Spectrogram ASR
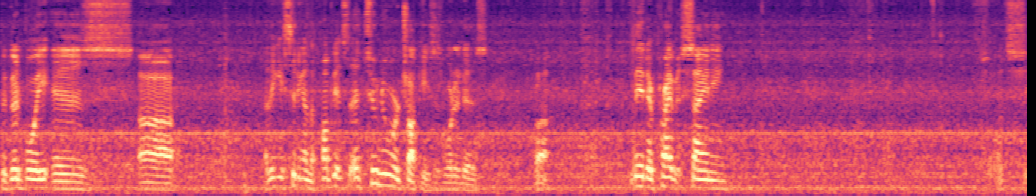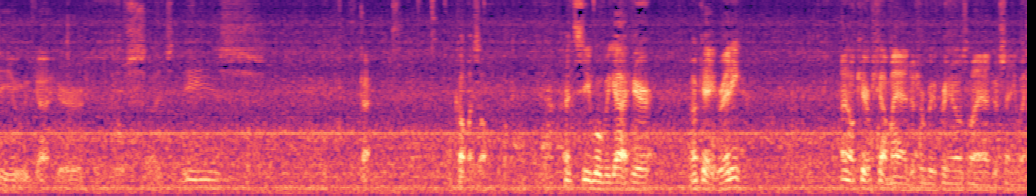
The Good Boy is, uh, I think he's sitting on the pump. It's two newer Chuckies is what it is. But they did a private signing. So let's see what we got here. Both sides of these. Okay. I'll cut myself. Let's see what we got here. Okay, ready? I don't care if it's got my address. Everybody pretty knows my address anyway.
